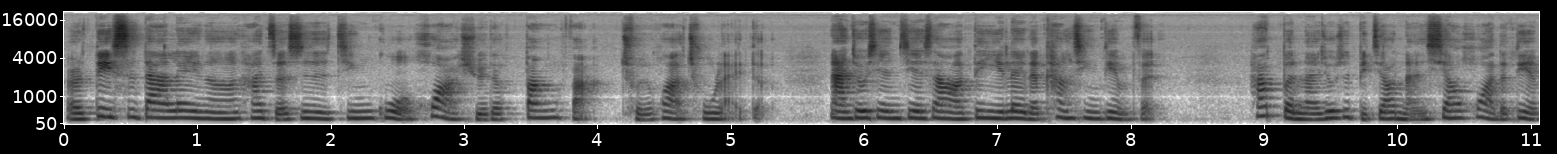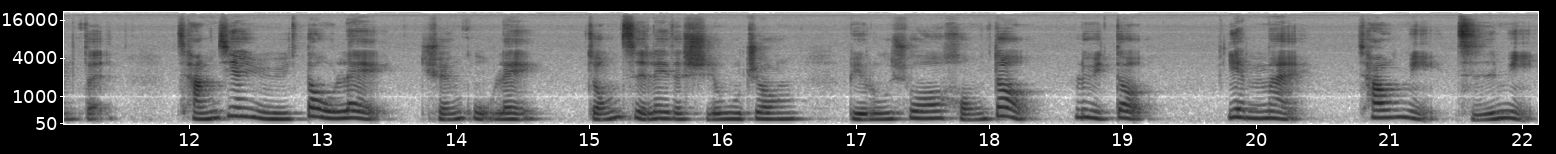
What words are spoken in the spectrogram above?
而第四大类呢，它则是经过化学的方法纯化出来的。那就先介绍第一类的抗性淀粉，它本来就是比较难消化的淀粉，常见于豆类、全谷类、种子类的食物中，比如说红豆、绿豆、燕麦、糙米、紫米、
